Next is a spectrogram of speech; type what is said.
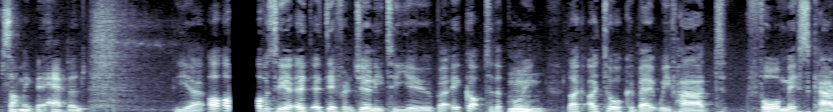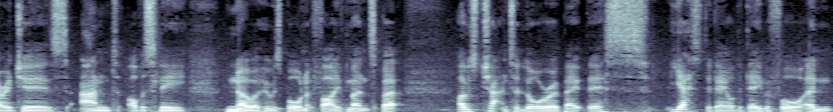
something that happened. Yeah, obviously a, a different journey to you, but it got to the point. Mm. Like I talk about, we've had four miscarriages, and obviously Noah, who was born at five months. But I was chatting to Laura about this yesterday or the day before, and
